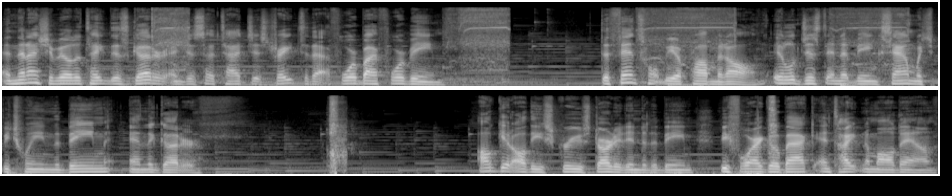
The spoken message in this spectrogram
And then I should be able to take this gutter and just attach it straight to that 4x4 beam. The fence won't be a problem at all. It'll just end up being sandwiched between the beam and the gutter. I'll get all these screws started into the beam before I go back and tighten them all down.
